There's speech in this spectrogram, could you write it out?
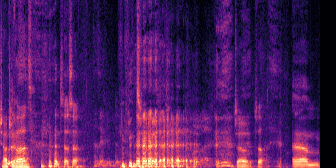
Ciao, Gute ciao. Fahrt. ciao, ciao. ciao. Ciao. Ähm,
